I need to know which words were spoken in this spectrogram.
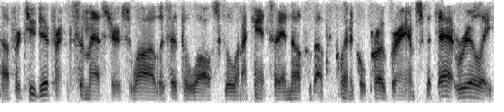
uh, for two different semesters while I was at the law school, and I can't say enough about the clinical programs, but that really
